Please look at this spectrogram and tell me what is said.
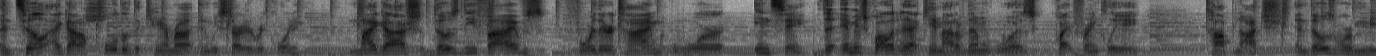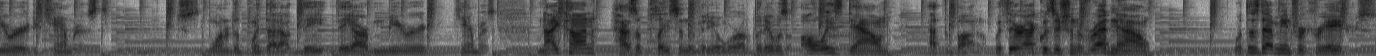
Until I got a hold of the camera and we started recording. My gosh, those D5s for their time were insane. The image quality that came out of them was quite frankly top notch, and those were mirrored cameras. Just wanted to point that out. They they are mirrored cameras. Nikon has a place in the video world, but it was always down at the bottom. With their acquisition of Red now, what does that mean for creators?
